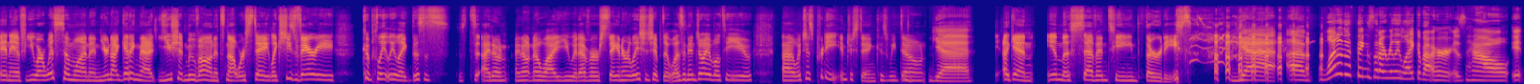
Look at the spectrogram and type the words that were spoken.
And if you are with someone and you're not getting that, you should move on. It's not worth staying. Like she's very completely like, this is I don't I don't know why you would ever stay in a relationship that wasn't enjoyable to you, uh, which is pretty interesting because we mm, don't. Yeah. Again, in the 1730s. yeah. Um, one of the things that I really like about her is how it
